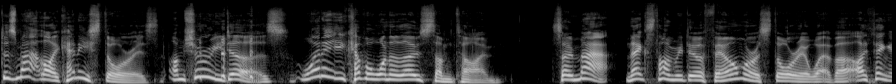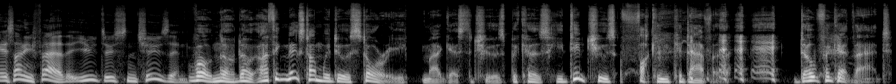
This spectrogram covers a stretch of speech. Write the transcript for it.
Does Matt like any stories? I'm sure he does. Why don't you cover one of those sometime? So, Matt, next time we do a film or a story or whatever, I think it's only fair that you do some choosing. Well, no, no. I think next time we do a story, Matt gets to choose because he did choose a fucking cadaver. Don't forget that.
